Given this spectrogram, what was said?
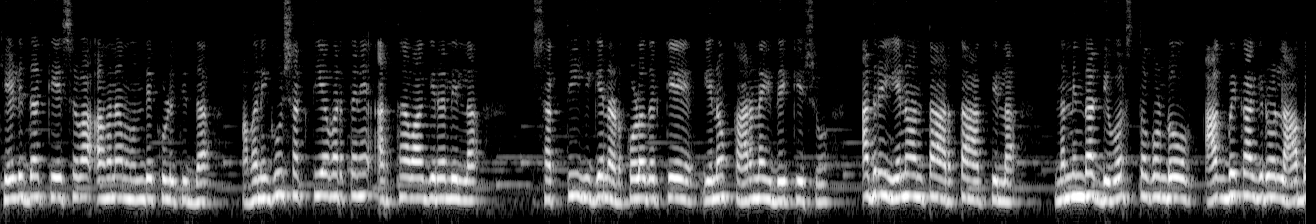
ಕೇಳಿದ ಕೇಶವ ಅವನ ಮುಂದೆ ಕುಳಿತಿದ್ದ. ಅವನಿಗೂ ಶಕ್ತಿಯ ವರ್ತನೆ ಅರ್ಥವಾಗಿರಲಿಲ್ಲ. ಶಕ್ತಿ ಹೀಗೆ ನಡ್ಕೊಳ್ಳೋದಕ್ಕೆ ಏನೋ ಕಾರಣ ಇದೆ ಕೇಶು, ಆದರೆ ಏನೋ ಅಂತ ಅರ್ಥ ಆಗ್ತಿಲ್ಲ. ನನ್ನಿಂದ ಡಿವೋರ್ಸ್ ತಗೊಂಡು ಆಗಬೇಕಾಗಿರೋ ಲಾಭ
